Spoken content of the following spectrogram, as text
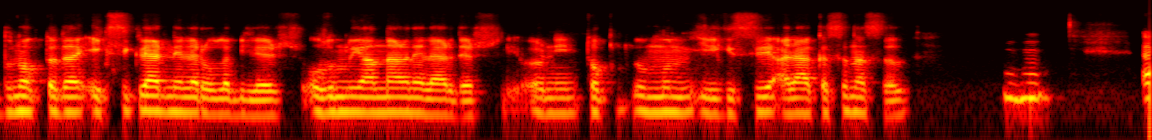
Bu noktada eksikler neler olabilir? Olumlu yanlar nelerdir? Örneğin toplumun ilgisi, alakası nasıl? Hı hı. Ee,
